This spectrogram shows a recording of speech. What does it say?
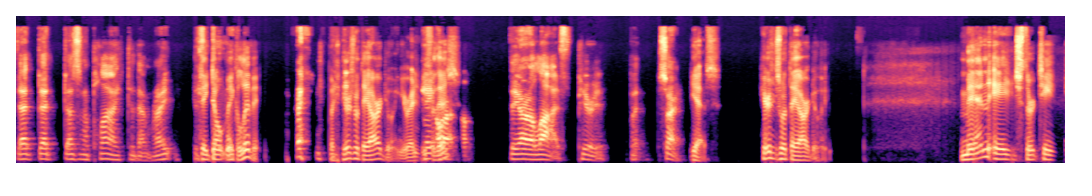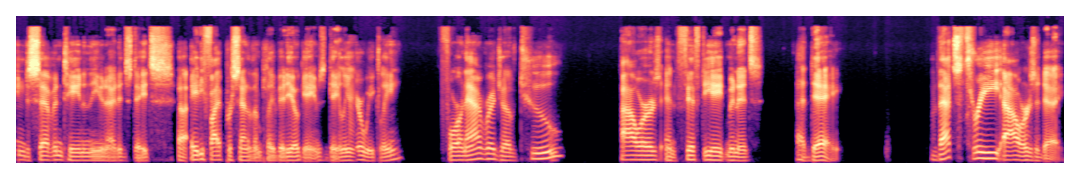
that that doesn't apply to them, right? If they don't make a living. Right. But here's what they are doing. You ready they for this? Are, they are alive. Period. But sorry. Yes. Here's what they are doing Men aged 13 to 17 in the United States, uh, 85% of them play video games daily or weekly for an average of two hours and 58 minutes a day. That's three hours a day.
